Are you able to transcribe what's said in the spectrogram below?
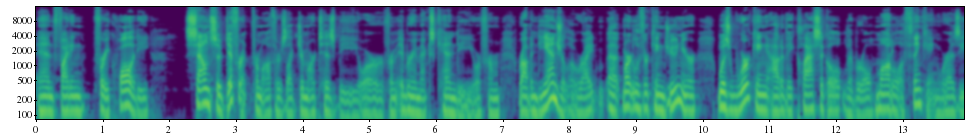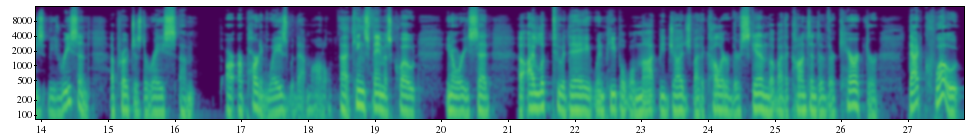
and fighting for equality sound so different from authors like Jemar Tisby or from Ibram X. Kendi or from Robin DiAngelo, right? Uh, Martin Luther King Jr. was working out of a classical liberal model of thinking, whereas these, these recent approaches to race um, are, are, parting ways with that model. Uh, King's famous quote, you know, where he said, uh, I look to a day when people will not be judged by the color of their skin, but by the content of their character. That quote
